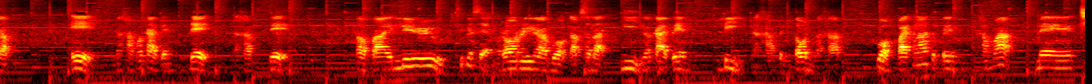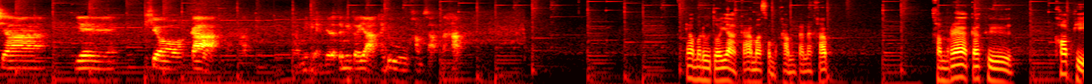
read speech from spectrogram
กับ A นะครับก็กลายเป็นเดนะครับเด ต่อไปลิวที่เป็นเสียงรอเรือบวกกับสระอีก็กลายเป็นลีนะครับเป็นต้นนะครับ บวกไปข้างล่างจะเป็นคำว่าเมจาเยเคียวกานะครับเราไม่เห็นเดี๋ยวเราจะมีตัวอย่างให้ดูคำศัพท์นะครับ เรามาดูตัวอย่างการผสมคำกันนะครับคำแรกก็คือ copy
